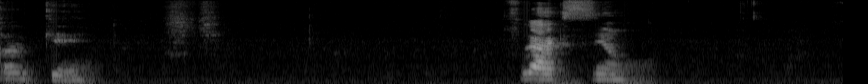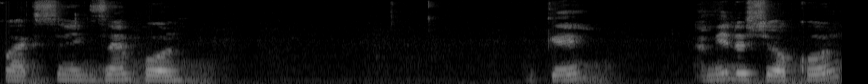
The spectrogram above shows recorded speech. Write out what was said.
Ok. Fraction. Fraction example. Ok. I made a circle.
